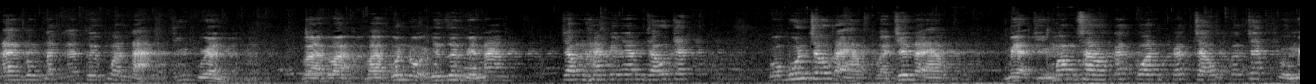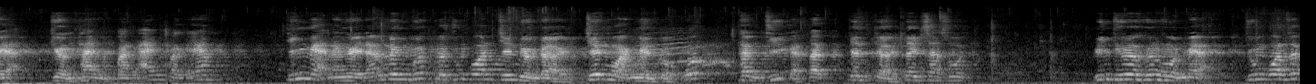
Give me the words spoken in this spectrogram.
đang công tác các cơ quan đảng chính quyền và và, và quân đội nhân dân Việt Nam. Trong 25 cháu chắc có 4 cháu đại học và trên đại học. Mẹ chỉ mong sao các con các cháu các chất của mẹ trưởng thành bằng anh bằng em. Chính mẹ là người đã lưng bước cho chúng con trên đường đời trên mọi miền tổ quốc thậm chí cả tận chân trời tây xa xôi kính thưa hương hồn mẹ chúng con rất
